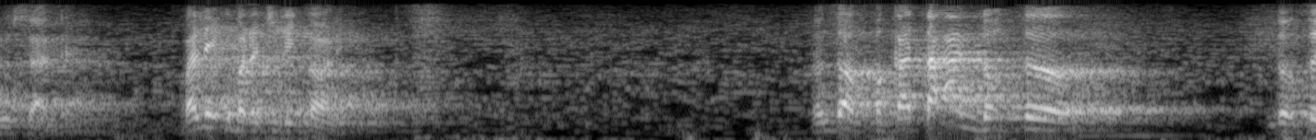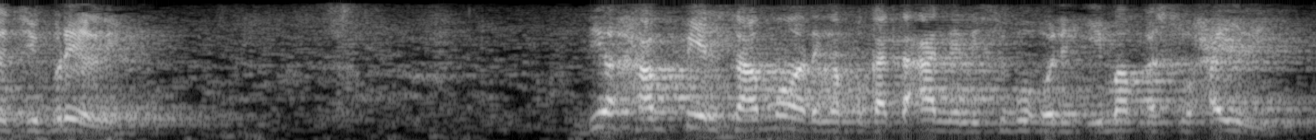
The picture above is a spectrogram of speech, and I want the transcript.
urusan dia. Balik kepada cerita ni. Tuan-tuan, perkataan Dr. Dr. Jibril ni, dia hampir sama dengan perkataan yang disebut oleh Imam As-Suhaili.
